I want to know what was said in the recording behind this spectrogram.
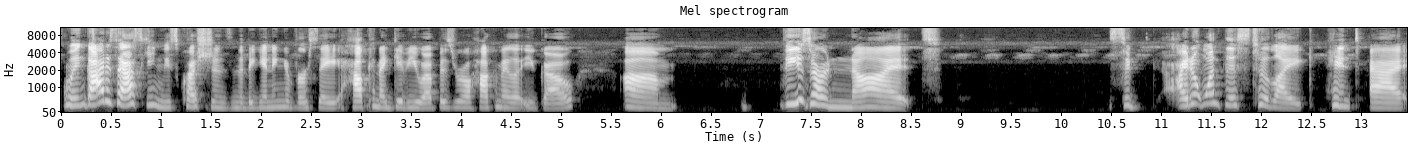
when god is asking these questions in the beginning of verse 8 how can i give you up israel? How can i let you go? Um these are not sig- i don't want this to like hint at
